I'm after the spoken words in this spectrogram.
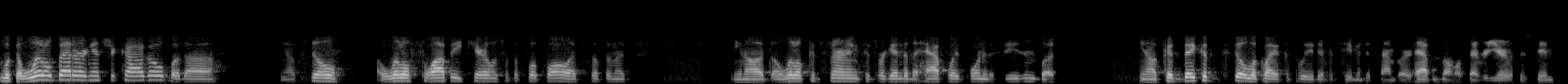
looked a little better against Chicago, but uh, you know, still a little sloppy, careless with the football. That's something that's you know a little concerning since we're getting to the halfway point of the season. But you know, could they could still look like a completely different team in December? It happens almost every year with this team.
